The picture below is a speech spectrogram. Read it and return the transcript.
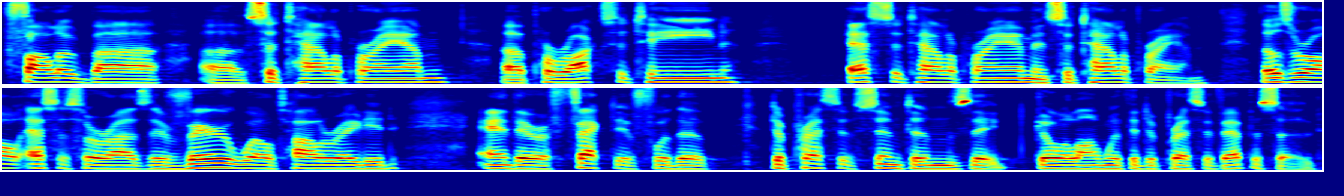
followed by uh, citalopram, uh, paroxetine, escitalopram, and citalopram. Those are all SSRIs. They're very well tolerated and they're effective for the depressive symptoms that go along with a depressive episode.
